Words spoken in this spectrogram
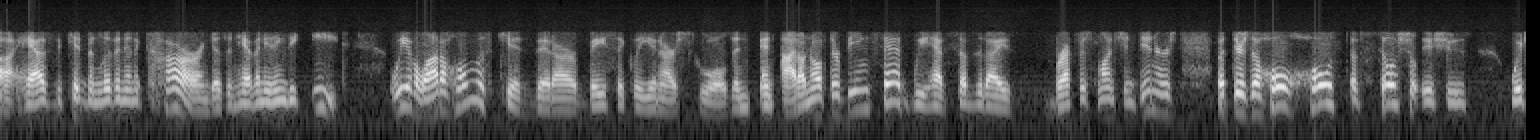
Uh, has the kid been living in a car and doesn't have anything to eat? We have a lot of homeless kids that are basically in our schools, and, and I don't know if they're being fed. We have subsidized breakfast, lunch, and dinners. But there's a whole host of social issues which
